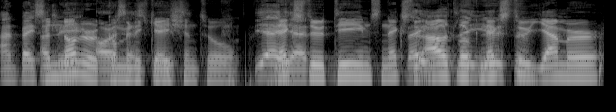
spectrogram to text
and basically, Another RSS feeds. communication tool. Yeah, next yeah. to Teams, next They- to Outlook, next use to them. Yammer.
